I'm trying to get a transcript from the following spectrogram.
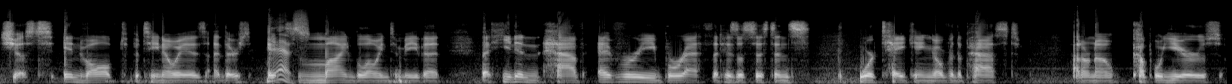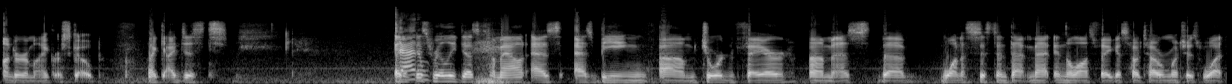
just involved Pitino is. There's Yes. it's mind blowing to me that that he didn't have every breath that his assistants were taking over the past I don't know couple years under a microscope. Like I just. And if this really does come out as as being um, Jordan Fair um, as the one assistant that met in the Las Vegas hotel room, which is what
